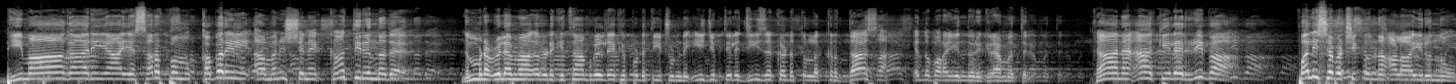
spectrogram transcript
ഭീമാകാരിയായ സർപ്പം ഖബറിൽ ആ മനുഷ്യനെ കാത്തിരുന്നത്. നമ്മുടെ ഉലമ അവരുടെ കിതാബുകൾ രേഖപ്പെടുത്തിയിട്ടുണ്ട്. ഈജിപ്തിലെ ജീസക്കടുത്തുള്ള ക്രദാസ എന്ന് പറയുന്ന ഒരു ഗ്രാമത്തിൽ. പലിശ ഭക്ഷിക്കുന്ന ആളായിരുന്നു.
